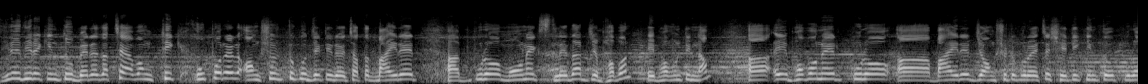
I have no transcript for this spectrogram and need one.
ধীরে ধীরে কিন্তু বেড়ে যাচ্ছে এবং ঠিক উপরের অংশটুকু যেটি রয়েছে, অর্থাৎ বাইরের পুরো মোনেক্স লেদার যে ভবন, এই ভবনটির নাম এই ভবনের পুরো বাইরের যে অংশটুকু রয়েছে সেটি কিন্তু পুরো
